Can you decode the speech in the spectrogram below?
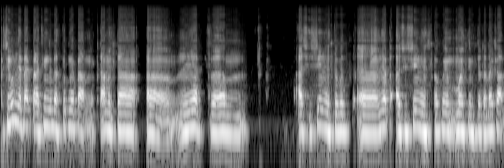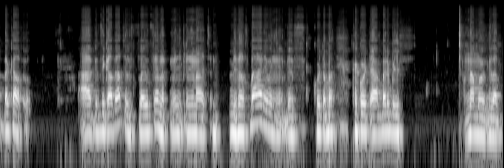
Почему мне так противны доступные парни? Потому что э, нет э, ощущения, что вы, э, нет ощущения, что вы можете что-то доказывать. А без доказательств свою ценность вы не принимаете. Без оспаривания, без какой-то какой, -то, борьбы, на мой взгляд.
